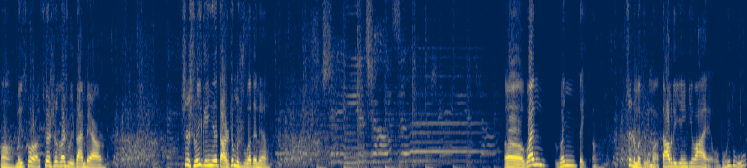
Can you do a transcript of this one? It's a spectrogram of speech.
啊，没错，确实和水沾边儿。是谁给你的胆儿这么说的呢？呃，one one day 啊，是这么读吗？W N D Y，我不会读。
